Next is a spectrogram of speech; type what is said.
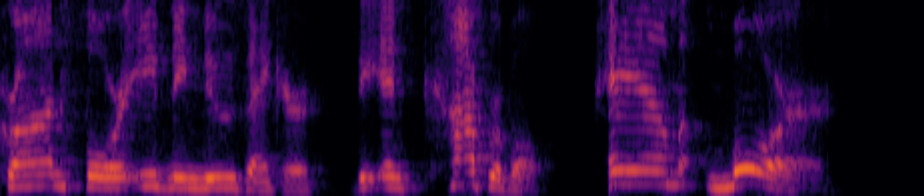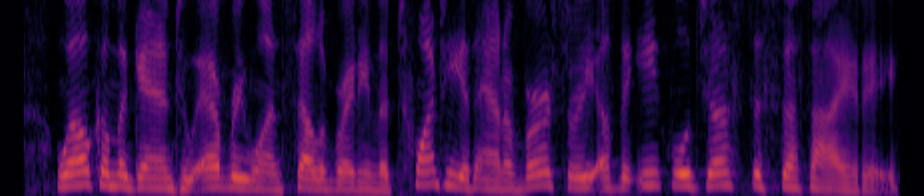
KRON 4 Evening News anchor, the incomparable Pam Moore. Welcome again to everyone celebrating the 20th anniversary of the Equal Justice Society.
